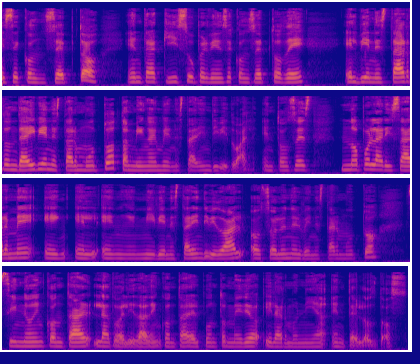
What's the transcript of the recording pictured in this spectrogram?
ese concepto. Entra aquí súper bien ese concepto de el bienestar, donde hay bienestar mutuo, también hay bienestar individual. Entonces, no polarizarme en, el, en mi bienestar individual o solo en el bienestar mutuo, sino encontrar la dualidad, encontrar el punto medio y la armonía entre los dos.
